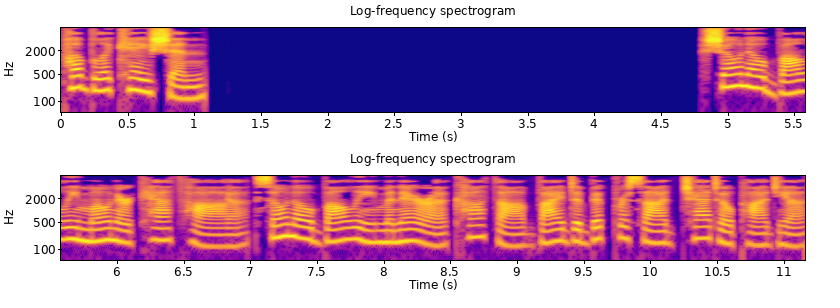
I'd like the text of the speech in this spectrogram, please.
Publication Shono Bali Monar Katha Sono Bali Manera Katha by Debiprasad Chattopadhyaya,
